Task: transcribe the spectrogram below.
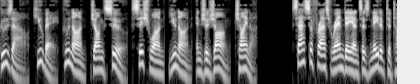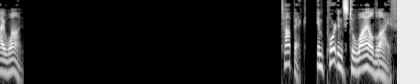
Guizhou, Hubei, Hunan, Jiangsu, Sichuan, Yunnan, and Zhejiang, China. Sassafras randaiense is native to Taiwan. Importance to wildlife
